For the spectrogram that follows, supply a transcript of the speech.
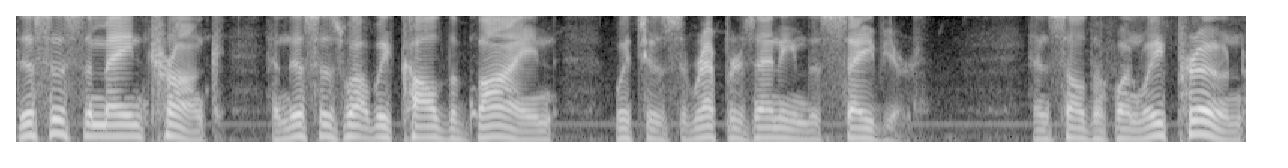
This is the main trunk, and this is what we call the vine, which is representing the Savior. And so that when we prune,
